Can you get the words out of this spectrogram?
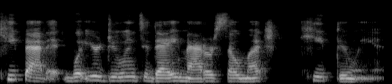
keep at it. What you're doing today matters so much. Keep doing it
